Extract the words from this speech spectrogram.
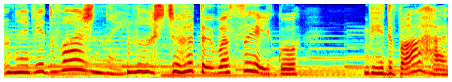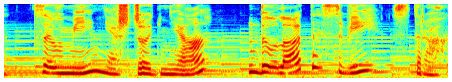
невідважний. Ну що ти, Васильку? Відвага це вміння щодня долати свій страх.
